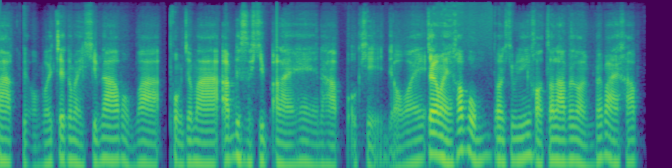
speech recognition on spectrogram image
มาก เดี๋ยวไว้เจอกันใหม่คลิปหน้าผมว่าผมจะมาอัปเดตสคริปต์อะไรให้นะครับ โอเค เดี๋ยวไว้เจอกันใหม่ครับผมตอนคลิปนี้ขอตัวลาไปก่อน บ๊ายบายครับ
